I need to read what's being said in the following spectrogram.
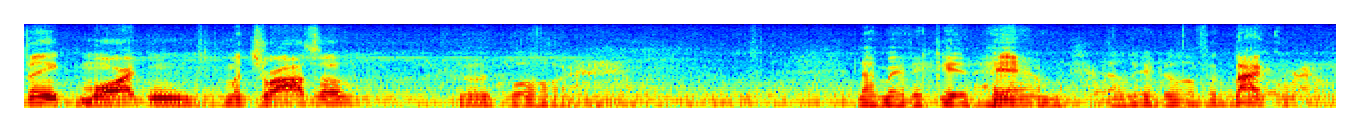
think Martin Madrazo. Good boy. Now maybe give him a little of a background.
